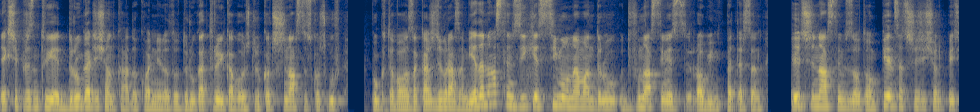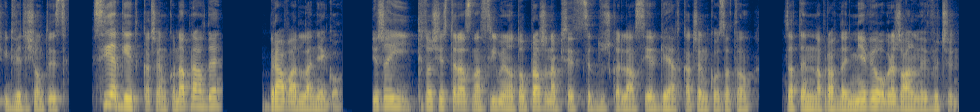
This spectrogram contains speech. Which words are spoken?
Jak się prezentuje druga dziesiątka, a dokładnie no to druga trójka, bo już tylko 13 skoczków punktowało za każdym razem. 11 z nich jest Simon Amandru, 12 jest Robin Petersen i 13 z złotą 565 i 20 jest Siergiej Tkaczenko. Naprawdę brawa dla niego. Jeżeli ktoś jest teraz na streamie, no to proszę napisać serduszka dla Siergieja Tkaczenko za to, za ten naprawdę niewyobrażalny wyczyn.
